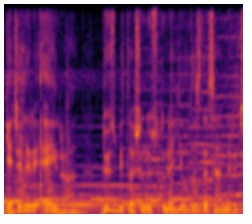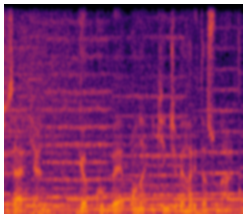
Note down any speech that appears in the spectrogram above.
Geceleri Eyra, düz bir taşın üstüne yıldız desenleri çizerken, gök kubbe ona ikinci bir harita sunardı.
